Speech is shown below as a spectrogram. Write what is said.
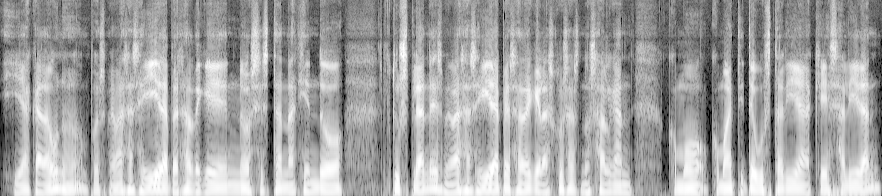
y a cada uno, ¿no? Pues me vas a seguir a pesar de que no se están haciendo tus planes, me vas a seguir a pesar de que las cosas no salgan como, como a ti te gustaría que salieran.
